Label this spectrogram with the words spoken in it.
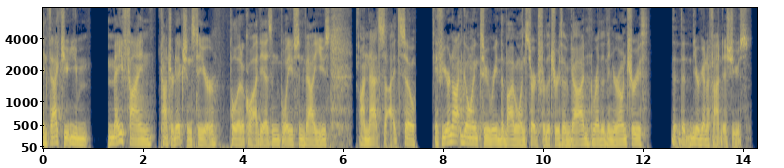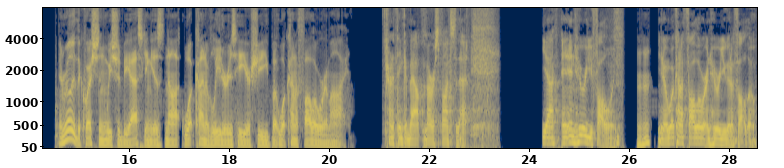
In fact, you, you may find contradictions to your political ideas and beliefs and values on that side. So if you're not going to read the Bible and search for the truth of God rather than your own truth, that, that you're going to find issues. And really, the question we should be asking is not what kind of leader is he or she, but what kind of follower am I? trying to think about my response to that. Yeah, and, and who are you following? Mm-hmm. You know, what kind of follower and who are you going to follow?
